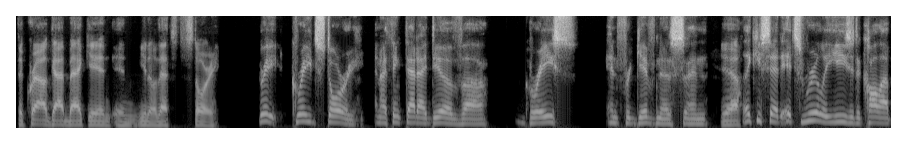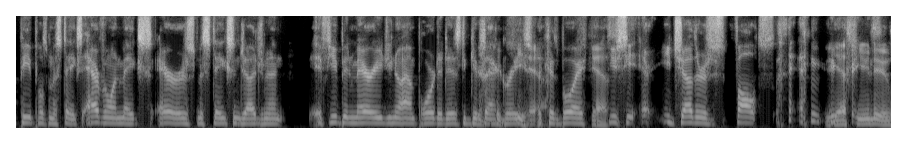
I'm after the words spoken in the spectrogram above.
the crowd got back in, and you know that's the story. Great, great story, and I think that idea of uh, grace and forgiveness, and yeah, like you said, it's really easy to call out people's mistakes. Everyone makes errors, mistakes in judgment. If you've been married, you know how important it is to give that grace yeah. because boy, yes. you see each other's faults. yes, you do.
